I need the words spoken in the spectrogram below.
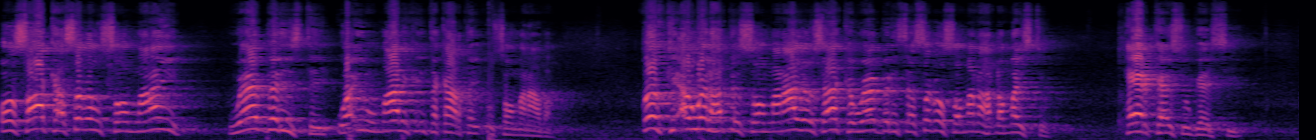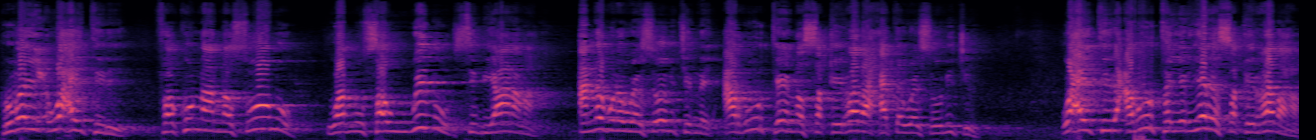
oo saaka isagoon soomanayn waa beristay waa inuu maalinka inta ka hartay uu soomanaada qofkii awal hadday soomanaayo saaka waa beristay isagoo soomana ha dhammaystiro heerkaasuu gaarsiiyey rubayc waxay tidhi fa kunnaa nasuumu wa nusawimu sibyaanana. Annaguna waa soomi jirnay caruurteenna saqiirada xataa waa soomi jira waxay tihi carruurta yaryare saqiiradaha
